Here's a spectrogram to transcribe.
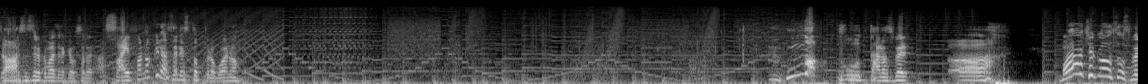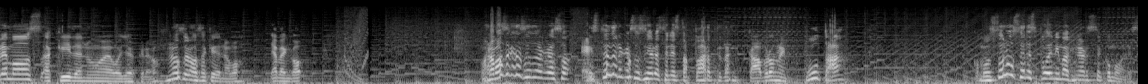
Ah, es serio que voy a tener que usar a Saifa. No quiero hacer esto, pero bueno. ¡No! ¡Puta! Nos ver... Ah. Bueno, chicos, nos veremos aquí de nuevo, yo creo. Nos veremos aquí de nuevo. Ya vengo. Bueno, vamos a quedar de regreso. Estoy de regreso, señores, en esta parte tan cabrón y puta. Como solo ustedes pueden imaginarse cómo es.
